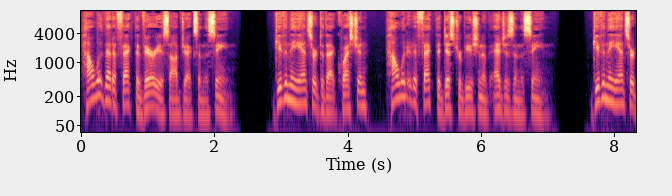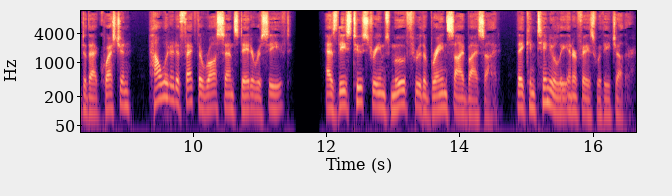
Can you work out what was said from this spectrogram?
how would that affect the various objects in the scene? Given the answer to that question, how would it affect the distribution of edges in the scene? Given the answer to that question, how would it affect the raw sense data received? As these two streams move through the brain side by side, they continually interface with each other.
